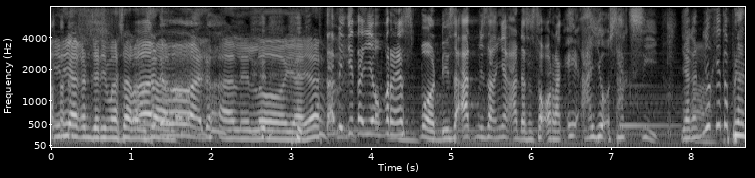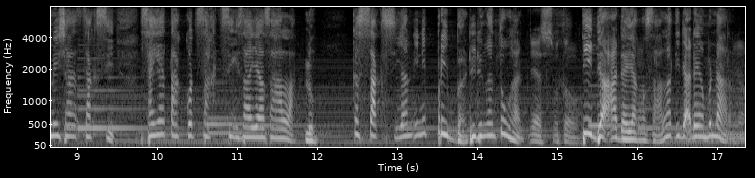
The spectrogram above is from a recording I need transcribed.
Ini akan jadi masalah besar. Aduh, aduh. Haleluya ya. Tapi kita yuk merespon di saat misalnya ada seseorang, eh ayo saksi. Ya kan, Ah. yuk kita berani sa- saksi. Saya takut saksi saya salah. Loh, kesaksian ini pribadi dengan Tuhan. Yes, betul. Tidak ada yang salah, tidak ada yang benar. Ya.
